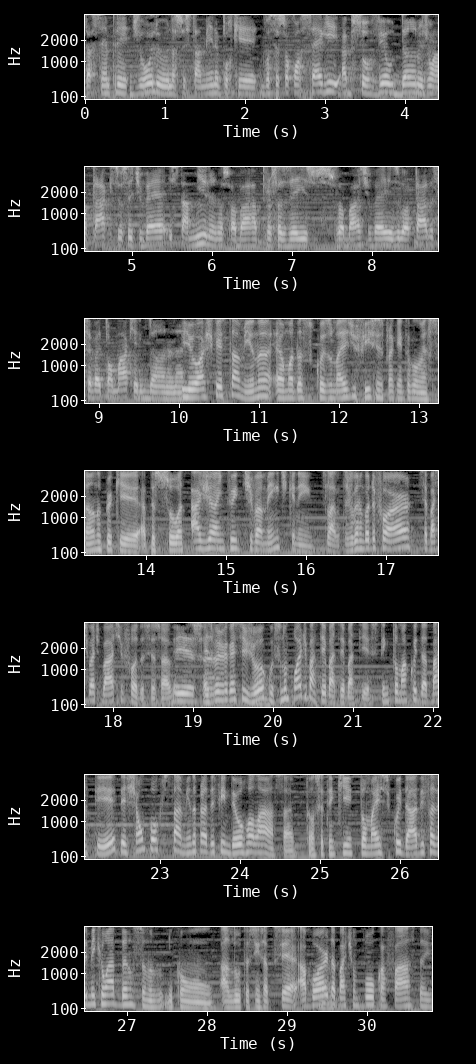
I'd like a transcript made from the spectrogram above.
tá sempre de olho na sua estamina, porque você só consegue absorver o dano de um ataque se você tiver estamina na sua barra pra fazer isso, se sua barra estiver esgotada, você vai tomar aquele dano, né. E eu acho que a estamina é uma das coisas mais difíceis pra quem tá começando, porque a pessoa aja intuitivamente, que nem, sei lá, tá jogando God of War, você bate, bate, bate e foda-se, sabe? Isso, Aí você né? vai jogar esse jogo, você não pode bater, bater, bater. Você tem que tomar cuidado, bater, deixar um pouco de estamina pra defender ou rolar, sabe? Então você tem que tomar esse cuidado e fazer meio que uma dança no- no- com a luta, assim, sabe? Porque você aborda, bate um pouco, afasta e.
